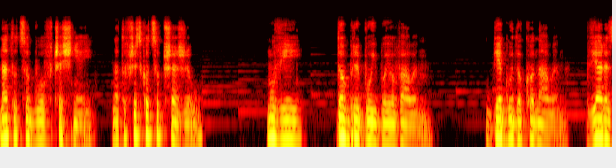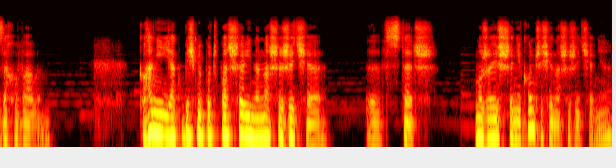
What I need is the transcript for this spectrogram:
na to, co było wcześniej, na to wszystko, co przeżył, mówi: Dobry bój bojowałem, biegu dokonałem, wiarę zachowałem. Kochani, jakbyśmy popatrzyli na nasze życie e, wstecz, może jeszcze nie kończy się nasze życie, nie?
